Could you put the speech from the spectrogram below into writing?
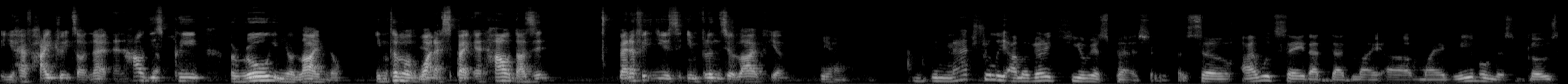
you have high traits on that, and how this play a role in your life. You know, in terms of what aspect and how does it benefit you, influence your life here. Yeah. Naturally, I'm a very curious person, so I would say that that my uh, my agreeableness goes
